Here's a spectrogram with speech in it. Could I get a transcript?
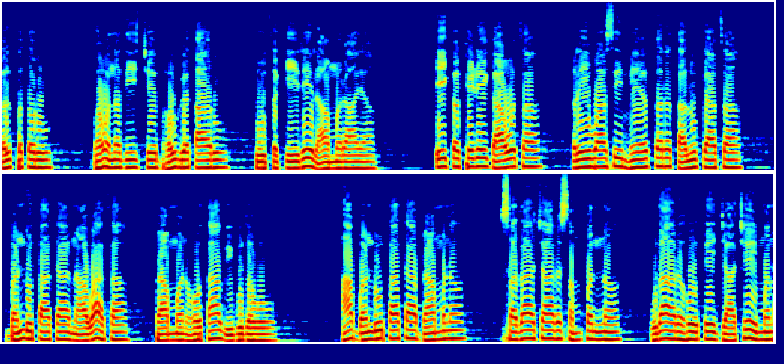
कल्पतरू भवनदीचे भव्य तारू तूच की रे रामराया एक खेडे गावचा रहिवासी मेहकर तालुक्याचा बंडुता त्या नावाचा ब्राह्मण होता विबुधवो हा बंडू त्या ब्राह्मण सदाचार संपन्न उदार होते ज्याचे मन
